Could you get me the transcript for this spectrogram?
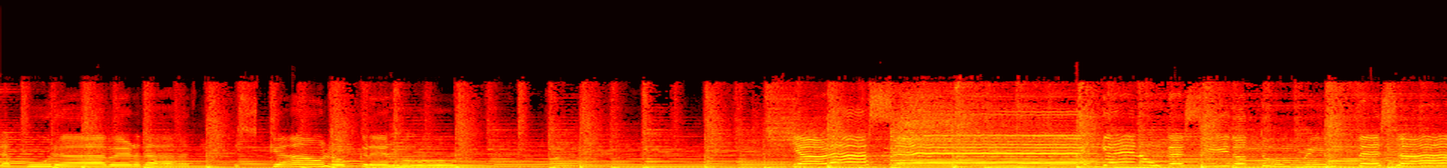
La pura verdad es que aún lo creo. Y ahora sé que nunca he sido tu princesa.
